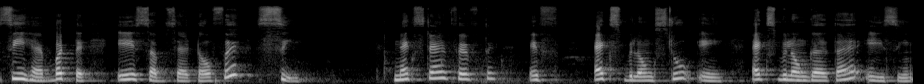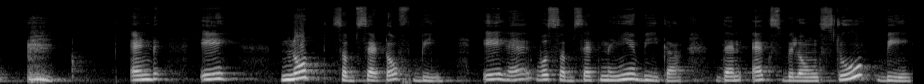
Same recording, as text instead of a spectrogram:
C है but A subset of C next है fifth if x belongs to A x belong करता है A C and A not subset of B A है, वो सबसेट नहीं है बी का. Then x belongs to B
